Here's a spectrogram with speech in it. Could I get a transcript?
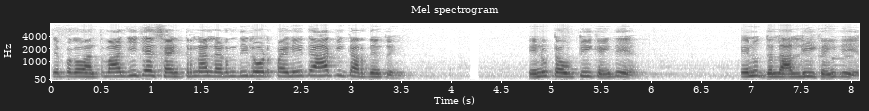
ਤੇ ਭਗਵੰਤ ਮਾਨ ਜੀ ਜੇ ਸੈਂਟਰ ਨਾਲ ਲੜਨ ਦੀ ਲੋੜ ਪੈਣੀ ਤੇ ਆਹ ਕੀ ਕਰਦੇ ਹੋ ਤੁਸੀਂ? ਇਹਨੂੰ ਟੌਟੀ ਕਹਿੰਦੇ ਆ। ਇਹਨੂੰ ਦਲਾਲੀ ਕਹਿੰਦੇ ਆ।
